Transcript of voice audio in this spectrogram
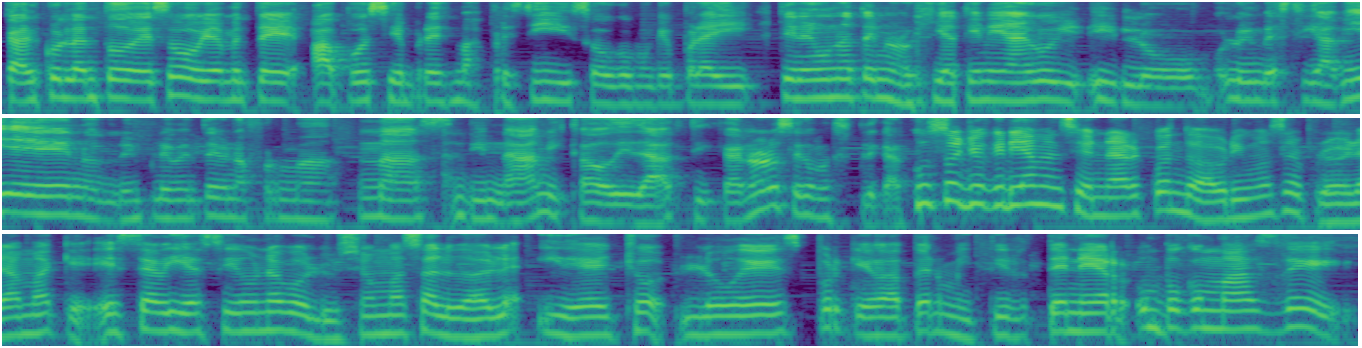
calculan todo eso. Obviamente Apple siempre es más preciso, como que por ahí tiene una tecnología, tiene algo y, y lo, lo investiga bien o lo implementa de una forma más dinámica o didáctica. No lo sé cómo explicar. Justo yo quería mencionar cuando abrimos el programa que este había sido una evolución más saludable y de hecho lo es porque va a permitir tener un poco más de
